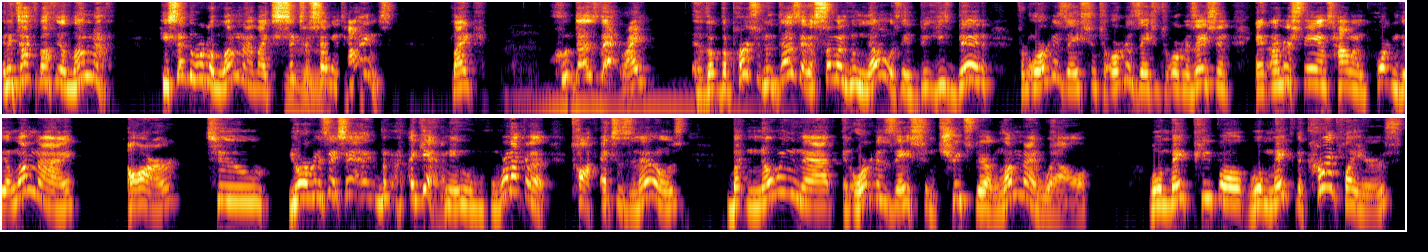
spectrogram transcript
and he talked about the alumni. He said the word alumni like six mm. or seven times. Like, who does that, right? the, the person who does that is someone who knows they, he's been from organization to organization to organization and understands how important the alumni are to your organization. Again, I mean, we're not going to talk X's and O's, but knowing that an organization treats their alumni well will make people, will make the current players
